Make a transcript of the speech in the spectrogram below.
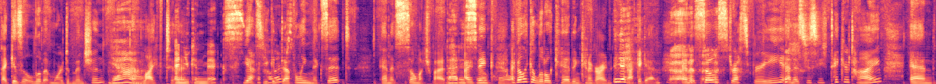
that gives it a little bit more dimension yeah. and life to and it. And you can mix Yes, you can definitely mix it and it's so much fun. That is I so think, cool. I feel like a little kid in kindergarten yeah. back again. and it's so stress free and it's just you take your time and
